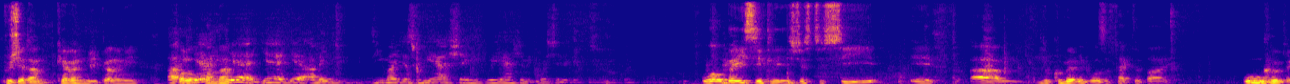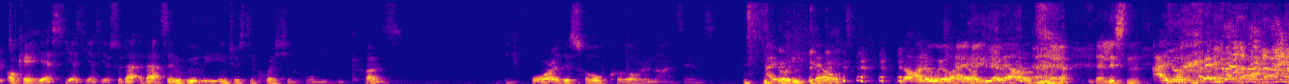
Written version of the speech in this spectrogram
Appreciate that. Kevin, you got any Uh, follow yeah, up on that? yeah, yeah, yeah. I mean, do you mind just rehashing rehashing the question again for me real quick? Well, basically, it's just to see if um, your commitment was affected by. Ooh, COVID. Okay, yes, yes, yes, yes. So that that's a really interesting question for me because before this whole corona nonsense, I already felt no, on a will. I already felt they're, they're listening. I know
